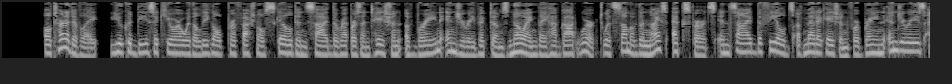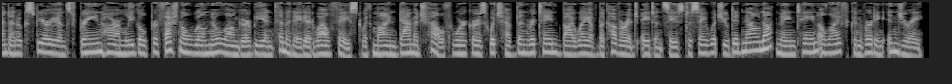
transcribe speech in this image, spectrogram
Alternatively, you could be secure with a legal professional skilled inside the representation of brain injury victims knowing they have got worked with some of the nice experts inside the fields of medication for brain injuries and an experienced brain harm legal professional will no longer be intimidated while faced with mind damage health workers which have been retained by way of the coverage agencies to say which you did now not maintain a life converting injury.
